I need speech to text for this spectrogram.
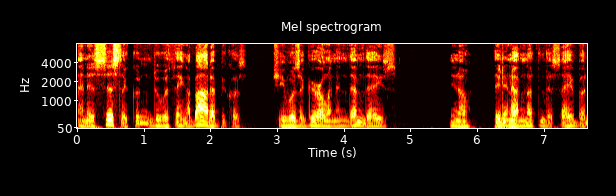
and his sister couldn't do a thing about it because she was a girl and in them days you know they didn't have nothing to say but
